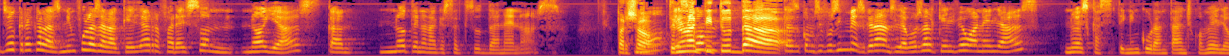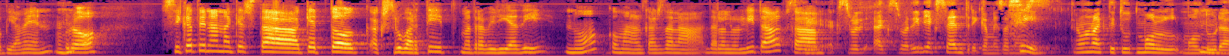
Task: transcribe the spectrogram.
jo crec que les nínfoles a la que ella refereix són noies que no tenen aquesta actitud de nenes. Per això, no? tenen És una com, actitud de... Que, com si fossin més grans. Llavors el que ell veu en elles no és que tinguin 40 anys com ell, òbviament, Mhm. però sí que tenen aquesta, aquest toc extrovertit, m'atreviria a dir, no? com en el cas de la, de la Lolita, que... Sí, extro, extrovertit i excèntric, a més a més. Sí. Tenen una actitud molt, molt dura.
